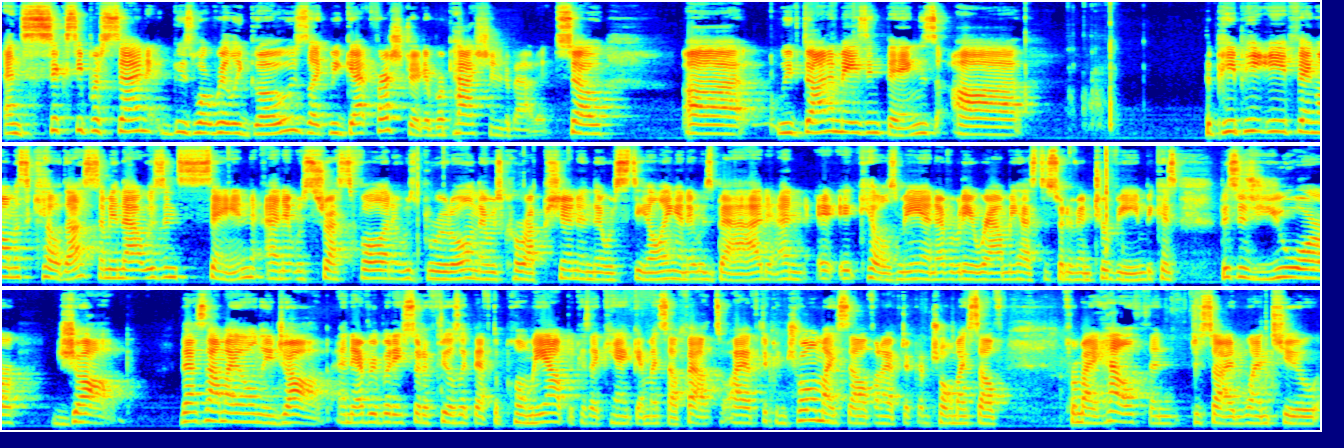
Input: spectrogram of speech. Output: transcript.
And 60% is what really goes. Like we get frustrated. We're passionate about it. So uh, we've done amazing things. Uh, the PPE thing almost killed us. I mean, that was insane and it was stressful and it was brutal and there was corruption and there was stealing and it was bad and it, it, kills me and everybody around me has to sort of intervene because this is your job. That's not my only job. And everybody sort of feels like they have to pull me out because I can't get myself out. So I have to control myself and I have to control myself for my health and decide when to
